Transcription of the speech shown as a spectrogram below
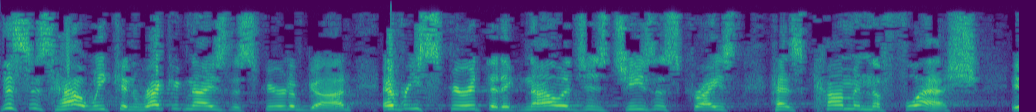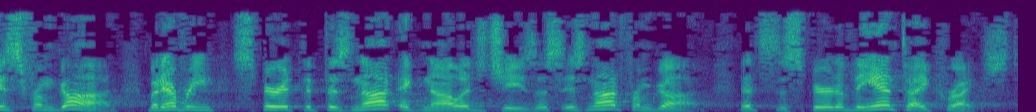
This is how we can recognize the Spirit of God. Every spirit that acknowledges Jesus Christ has come in the flesh is from God. But every spirit that does not acknowledge Jesus is not from God. That's the spirit of the Antichrist.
